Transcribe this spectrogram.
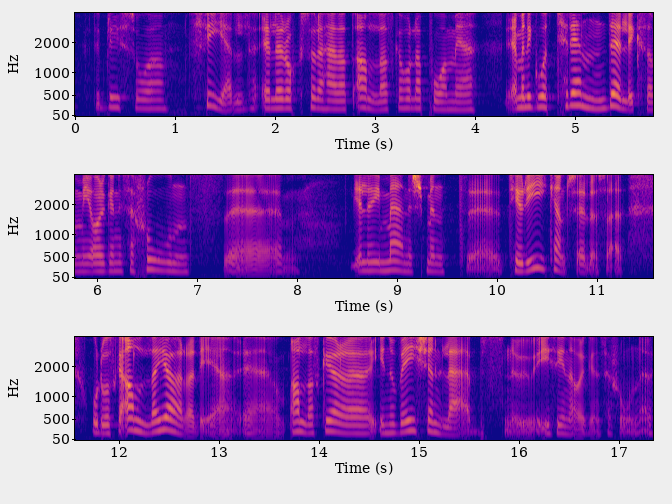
Det blir så fel. Eller också det här att alla ska hålla på med, ja men det går trender liksom i organisations... Eh, eller i managementteori kanske, eller så här. Och då ska alla göra det. Eh, alla ska göra innovation labs nu i sina organisationer.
